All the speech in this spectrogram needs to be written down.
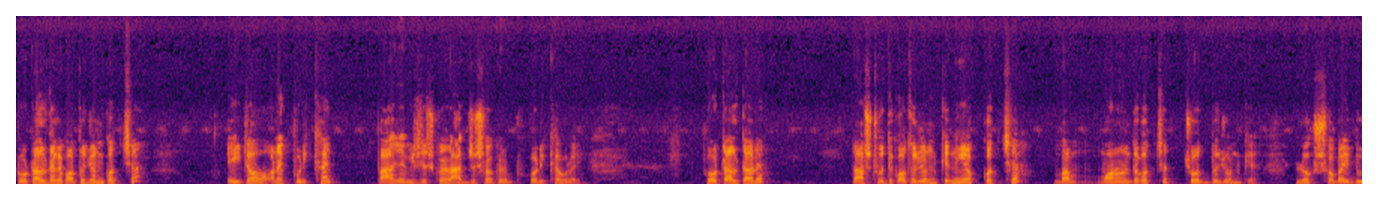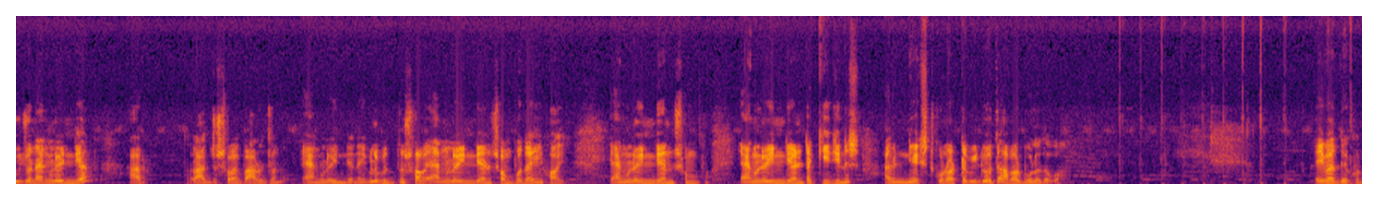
টোটাল তাহলে কতজন করছে? এইটাও অনেক পরীক্ষায় পাওয়া যায়, বিশেষ করে রাজ্য সরকারের পরীক্ষাগুলোয়। টোটাল তাহলে রাষ্ট্রপতি কতজনকে নিয়োগ করছে বা মনোনীত করছে? চোদ্দ জনকে। লোকসভায় দুজন অ্যাংলো ইন্ডিয়ান আর রাজ্যসভায় বারো জন অ্যাংলো ইন্ডিয়ান এগুলো কিন্তু সব অ্যাংলো ইন্ডিয়ান সম্প্রদায়ই হয়। অ্যাংলো ইন্ডিয়ান সম্প অ্যাংলো ইন্ডিয়ানটা কী জিনিস? আমি নেক্সট কোনো একটা ভিডিওতে আবার বলে দেবো। এইবার দেখুন।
